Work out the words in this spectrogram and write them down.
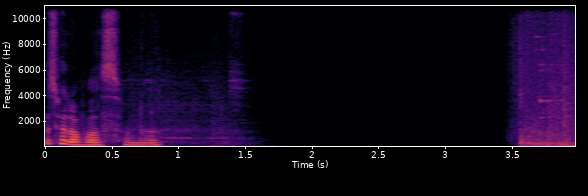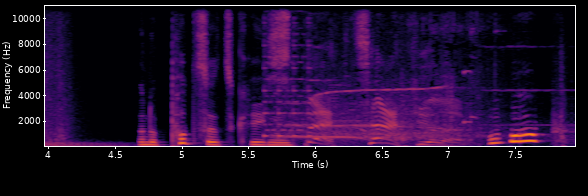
Das wäre doch was von eine so eine Putze zu kriegen. Wupp, wupp.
